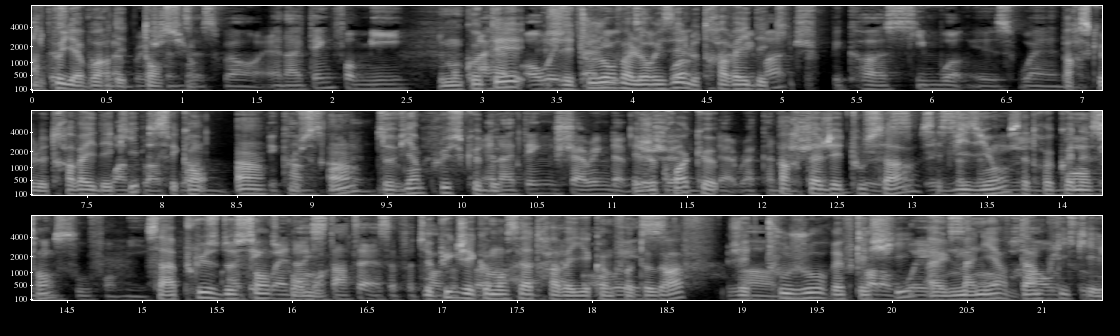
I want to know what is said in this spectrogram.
Uh, Il peut y avoir des tensions. De mon côté, j'ai toujours valorisé le travail d'équipe. Parce que le travail d'équipe, c'est quand 1 plus 1 devient plus que 2. Et je crois que partager tout ça, cette vision, cette reconnaissance, ça a plus de sens pour moi. Depuis que j'ai commencé à travailler comme photographe, j'ai um, toujours réfléchi à une manière d'impliquer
